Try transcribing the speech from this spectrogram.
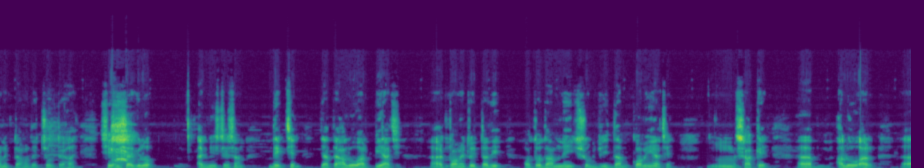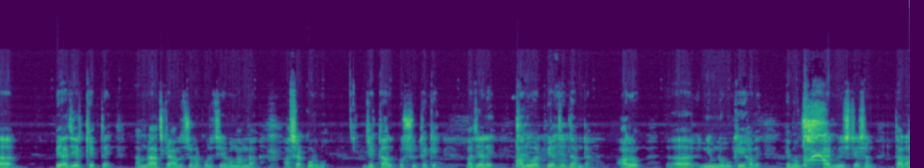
অনেকটা আমাদের চলতে হয়। সেই বিষয়গুলো অ্যাডমিনিস্ট্রেশন দেখছেন যাতে আলু আর পেঁয়াজ টমেটো ইত্যাদি অত দাম নেই, সবজির দাম কমই আছে শাকে। আলু আর পেঁয়াজের ক্ষেত্রে আমরা আজকে আলোচনা করেছি এবং আমরা আশা করব যে কাল পরশু থেকে বাজারে আলু আর পেঁয়াজের দামটা আরও নিম্নমুখী হবে এবং অ্যাডমিনিস্ট্রেশন তারা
